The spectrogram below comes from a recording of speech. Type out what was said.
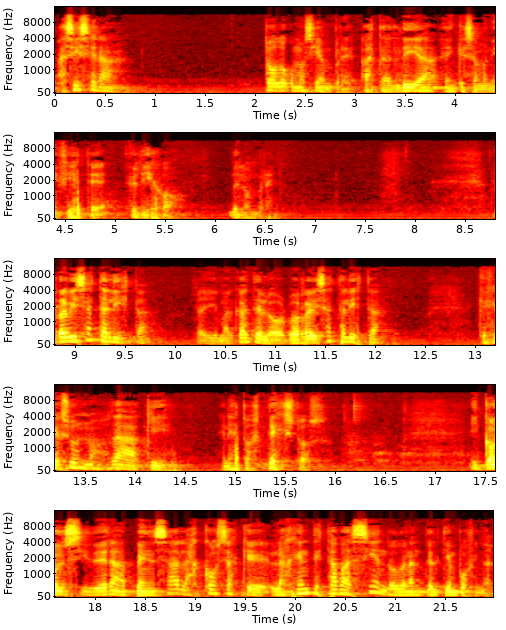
así será todo como siempre, hasta el día en que se manifieste el Hijo del Hombre. Revisa esta lista, ahí marcátelo, pero revisa esta lista que Jesús nos da aquí, en estos textos, y considera, pensar las cosas que la gente estaba haciendo durante el tiempo final.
